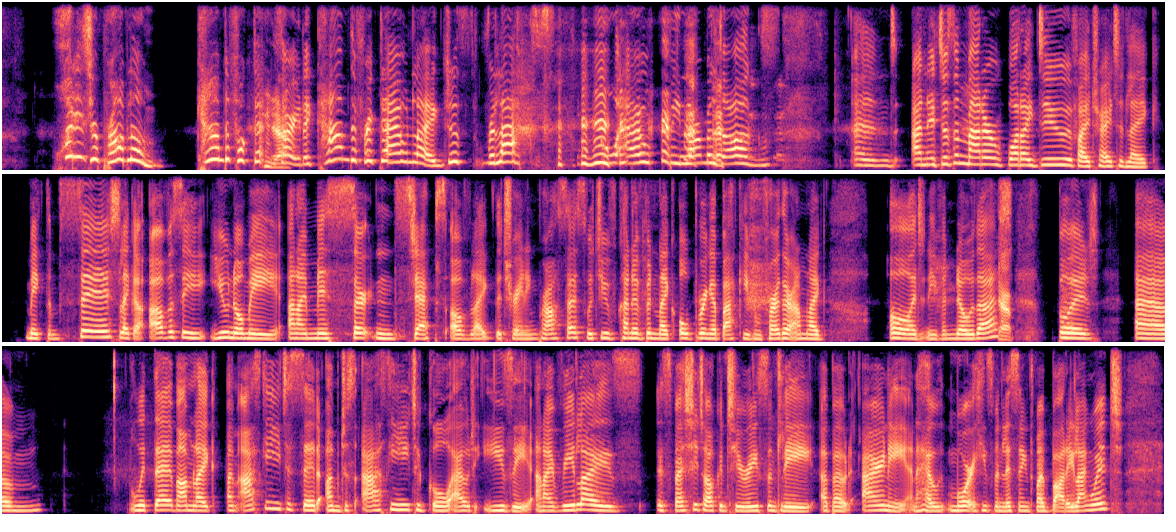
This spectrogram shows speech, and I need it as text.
what is your problem? Calm the fuck down. Yeah. Sorry, like calm the frick down. Like just relax. go out, be normal dogs. And and it doesn't matter what I do if I try to like make them sit. Like obviously you know me and I miss certain steps of like the training process, which you've kind of been like, oh, bring it back even further. I'm like, oh, I didn't even know that. But um with them, I'm like, I'm asking you to sit. I'm just asking you to go out easy. And I realize, especially talking to you recently about Arnie and how more he's been listening to my body language,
